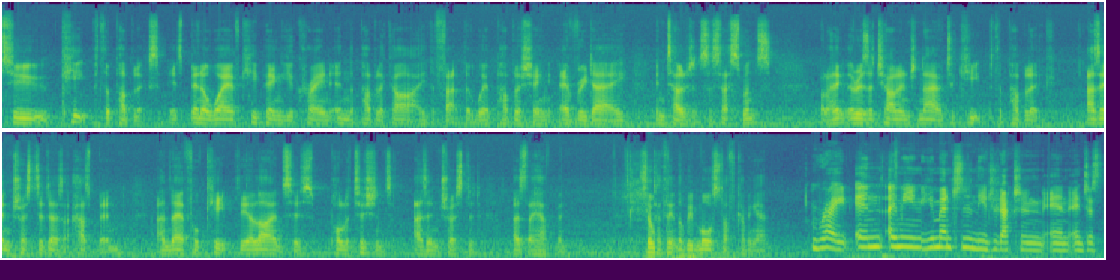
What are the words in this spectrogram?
to keep the publics. It's been a way of keeping Ukraine in the public eye, the fact that we're publishing every day intelligence assessments. But I think there is a challenge now to keep the public as interested as it has been, and therefore keep the alliance's politicians as interested as they have been. So I think there'll be more stuff coming out. Right. And I mean, you mentioned in the introduction and, and just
